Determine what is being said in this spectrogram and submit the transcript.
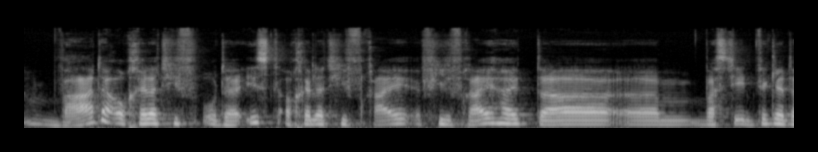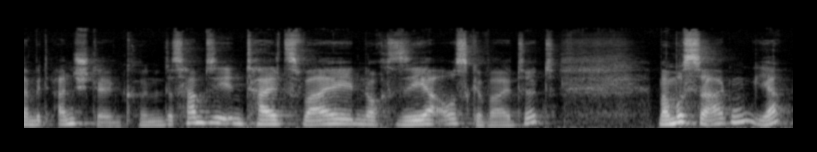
war da auch relativ oder ist auch relativ frei, viel Freiheit da, ähm, was die Entwickler damit anstellen können. Das haben sie in Teil 2 noch sehr ausgeweitet. Man muss sagen, ja,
